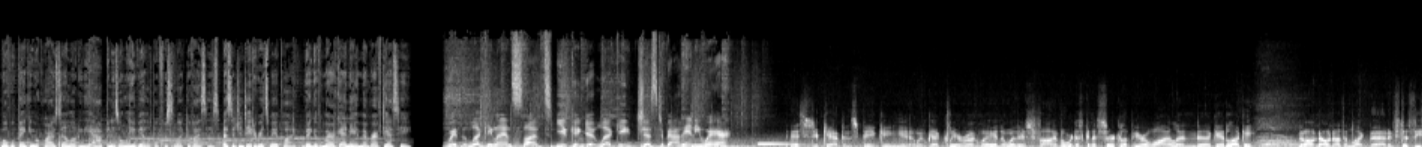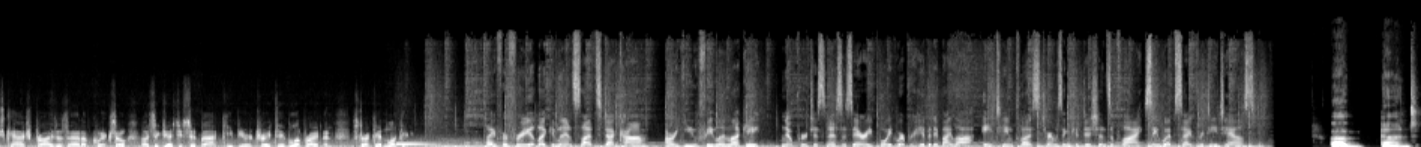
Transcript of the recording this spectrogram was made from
Mobile banking requires downloading the app and is only available for select devices. Message and data rates may apply. Bank of America and a member FDIC. With the Lucky Land slots, you can get lucky just about anywhere. This is your captain speaking. Uh, we've got clear runway and the weather's fine, but we're just going to circle up here a while and uh, get lucky. No, no, nothing like that. It's just these cash prizes add up quick. So I suggest you sit back, keep your tray table upright, and start getting lucky. Play for free at LuckyLandSlots.com. Are you feeling lucky? No purchase necessary. Void where prohibited by law. 18 plus terms and conditions apply. See website for details. Um, and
